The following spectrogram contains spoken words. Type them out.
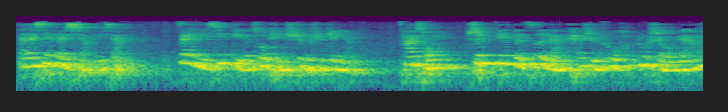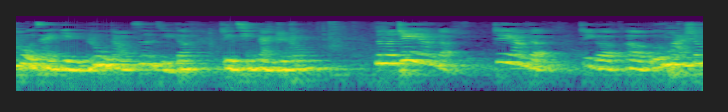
大家现在想一下，在你心底的作品是不是这样？他从身边的自然开始入入手，然后再引入到自己的这个情感之中。那么这样的这样的这个呃文化生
